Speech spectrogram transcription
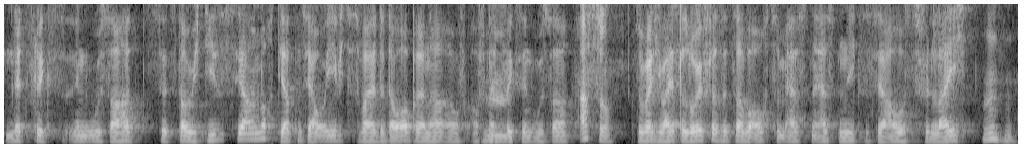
Netflix in den USA hat es jetzt, glaube ich, dieses Jahr noch. Die hatten es ja auch ewig, das war ja der Dauerbrenner auf, auf Hm. Netflix in den USA. Ach so. Soweit ich weiß, läuft das jetzt aber auch zum 1.1. nächstes Jahr aus. Vielleicht Mhm.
